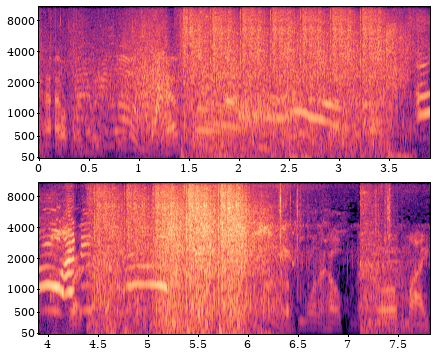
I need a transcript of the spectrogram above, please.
have, what is it? I have, uh, Oh, I need some so if you want to help him out. Oh my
